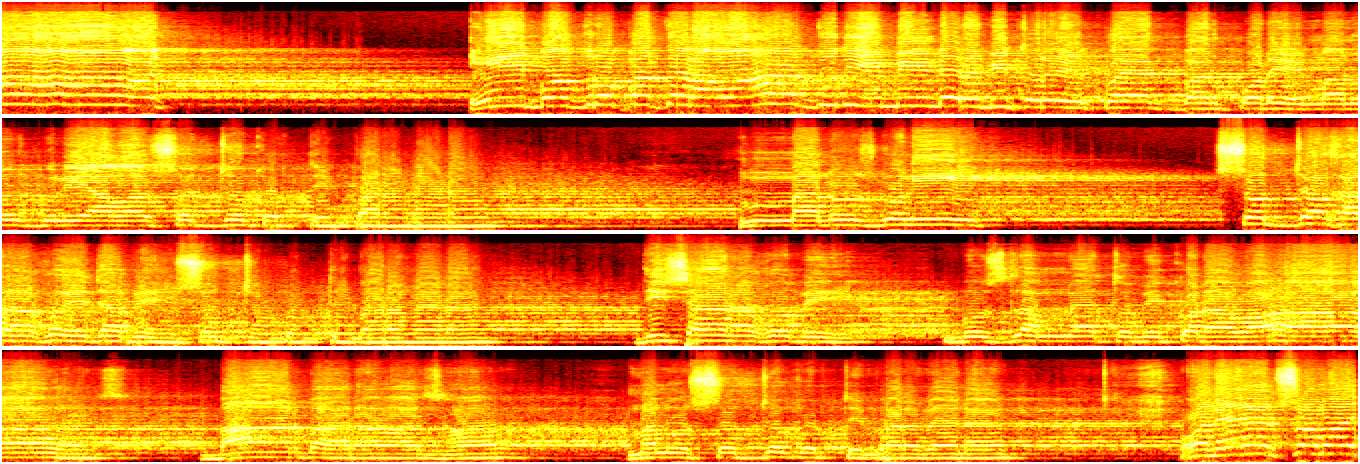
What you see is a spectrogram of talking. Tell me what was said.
হয়, এই বজ্রপাতের আওয়াজ যদি মিনিটের ভিতরে কয়েকবার পরে মানুষগুলি আওয়াজ সহ্য করতে পারবে না। মানুষগুলি সহ্য খারাপ হয়ে যাবে, সহ্য করতে পারবে না। দিশারা হবে, বুঝলাম না, তবে করা আওয়াজ, বারবার আওয়াজ হয়। মানুষ সহ্য করতে পারবে না। অনেক সময়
